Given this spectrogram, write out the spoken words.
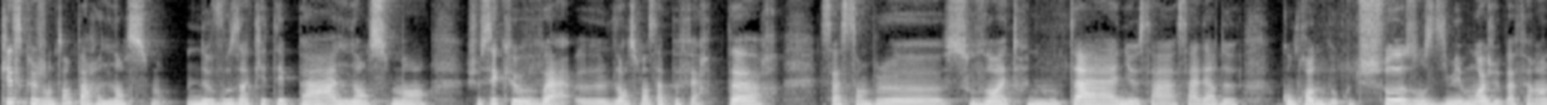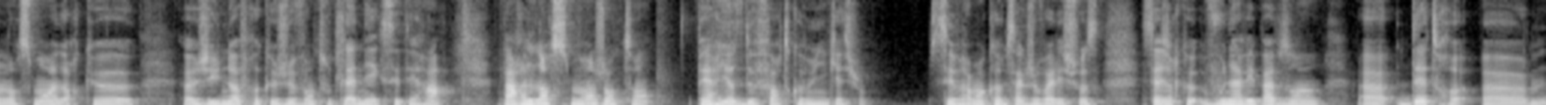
Qu'est-ce que j'entends par lancement? Ne vous inquiétez pas, lancement, je sais que voilà, euh, lancement ça peut faire peur, ça semble euh, souvent être une montagne, ça, ça a l'air de comprendre beaucoup de choses, on se dit mais moi je vais pas faire un lancement alors que euh, j'ai une offre que je vends toute l'année, etc. Par lancement j'entends période de forte communication. C'est vraiment comme ça que je vois les choses. C'est-à-dire que vous n'avez pas besoin euh, d'être, euh,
